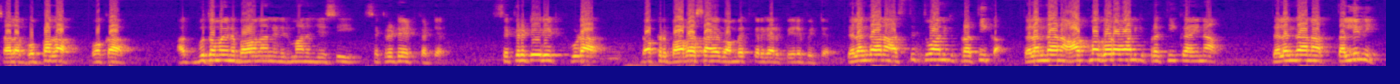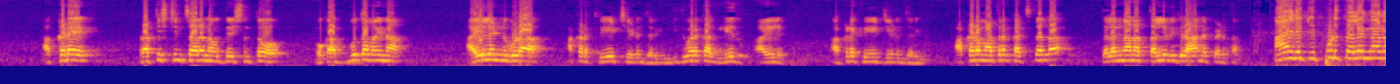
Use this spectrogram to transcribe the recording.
చాలా గొప్పగా ఒక అద్భుతమైన భవనాన్ని నిర్మాణం చేసి సెక్రటేరియట్ కట్టారు. సెక్రటేరియట్ కూడా డాక్టర్ బాబాసాహెబ్ అంబేద్కర్ గారి పేరే పెట్టారు. తెలంగాణ అస్తిత్వానికి ప్రతీక తెలంగాణ ఆత్మగౌరవానికి ప్రతీక అయిన తెలంగాణ తల్లిని అక్కడే ప్రతిష్ఠించాలన్న ఉద్దేశంతో ఒక అద్భుతమైన ఐలాండ్ను కూడా అక్కడ క్రియేట్ చేయడం జరిగింది. ఇదివరకు అది లేదు ఐలాండ్. అక్కడే క్రియేట్ చేయడం జరిగింది. అక్కడ మాత్రం ఖచ్చితంగా తెలంగాణ తల్లి విగ్రహాన్ని పెడతాం. ఆయనకి ఇప్పుడు తెలంగాణ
